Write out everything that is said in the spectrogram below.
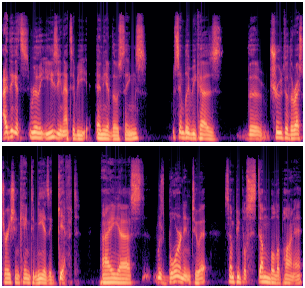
I think it's really easy not to be any of those things, simply because the truth of the restoration came to me as a gift. I uh, was born into it. Some people stumble upon it,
